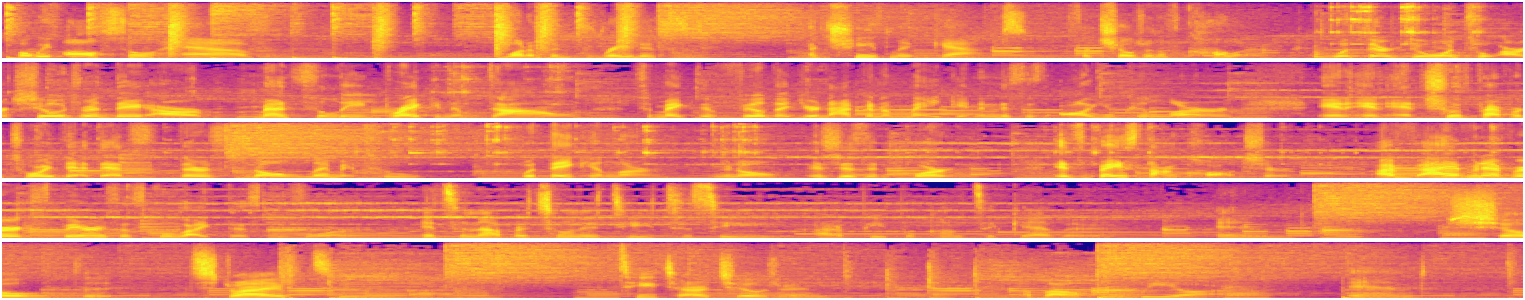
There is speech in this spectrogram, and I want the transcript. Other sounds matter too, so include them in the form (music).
but we also have one of the greatest achievement gaps for children of color. What they're doing to our children, they are mentally breaking them down to make them feel that you're not going to make it and this is all you can learn. And, and at Truth Preparatory, that, that's, there's no limit to what they can learn, you know? It's just important. It's based on culture. I've, I haven't ever experienced a school like this before. It's an opportunity to see our people come together and show the, strive to uh, teach our children about who we are and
